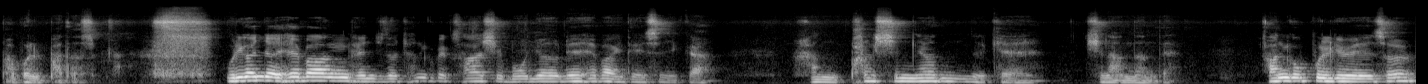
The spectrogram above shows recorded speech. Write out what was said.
법을 받았습니다. 우리가 이제 해방된 지도 1945년에 해방이 됐으니까 한 80년 이렇게 지났는데 한국 불교에서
